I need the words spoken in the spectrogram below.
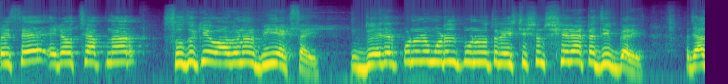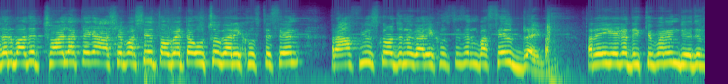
রয়েছে এটা হচ্ছে আপনার সুজুকি ওয়াগনার ভি এক্সআই দুই হাজার পনেরো মডেল পনেরোতে রেজিস্ট্রেশন সেরা একটা জিপ গাড়ি। যাদের বাজেট ছয় লাখ টাকার আশেপাশে, তবে একটা উচ্চ গাড়ি খুঁজতেছেন রাফ ইউজ করার জন্য গাড়ি খুঁজতেছেন বা সেলফ ড্রাইভ তারা এই গাড়িটা দেখতে পারেন, দুই হাজার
